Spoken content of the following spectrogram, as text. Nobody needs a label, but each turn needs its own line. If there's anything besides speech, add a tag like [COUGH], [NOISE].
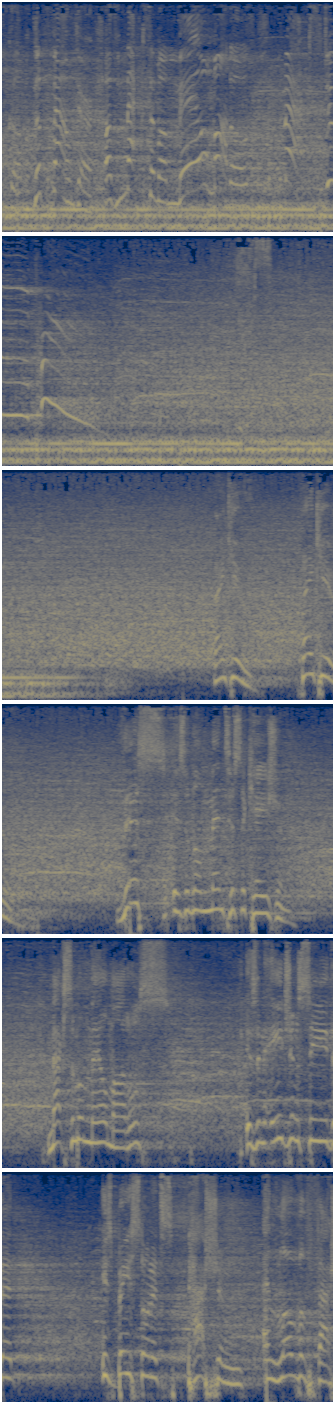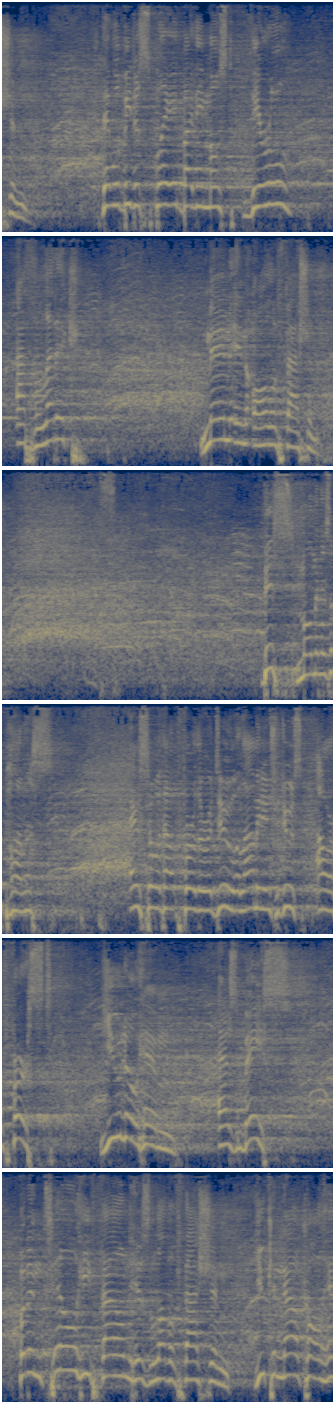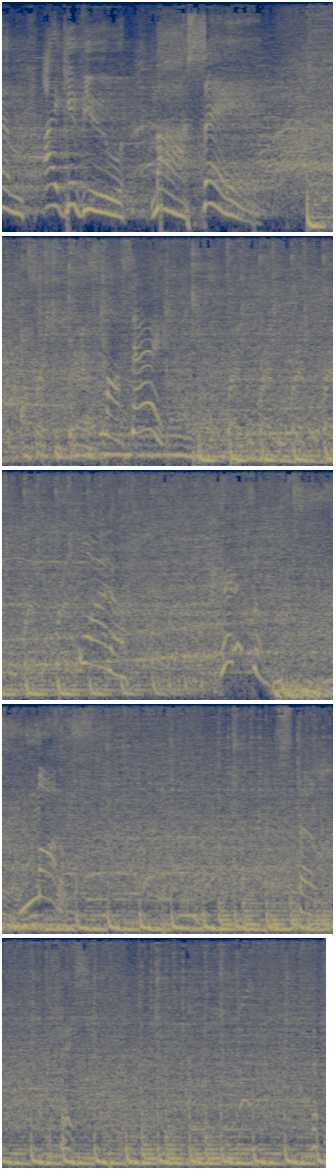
welcome the founder of Maximum Male Models, Max Dupri.
Thank you. Thank you. This is a momentous occasion. Maximum Male Models is an agency that is based on its passion and love of fashion that will be displayed by the most virile, athletic men in all of fashion. This moment is upon us. And so without further ado, allow me to introduce our first. You know him as Mace. But until he found his love of fashion, you can now call him I Give You Marseille.
Marseille!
